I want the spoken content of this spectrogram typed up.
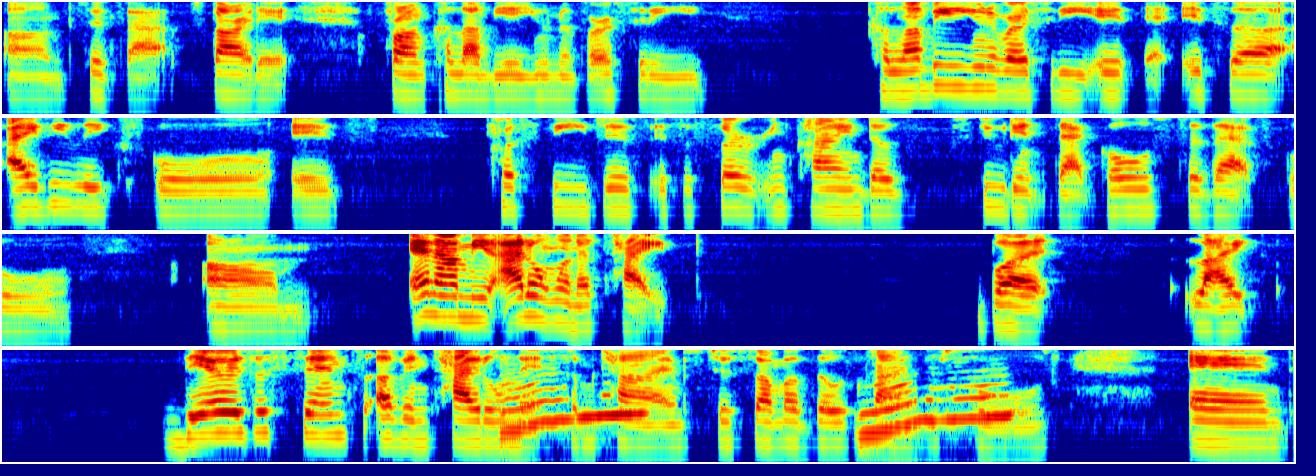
um, since I started from Columbia University. Columbia University, it, it's a Ivy League school. It's prestigious. It's a certain kind of student that goes to that school. Um, and I mean, I don't want to type but like there is a sense of entitlement mm-hmm. sometimes to some of those kinds mm-hmm. of schools and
